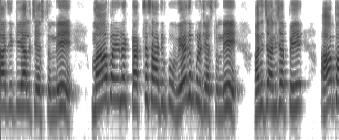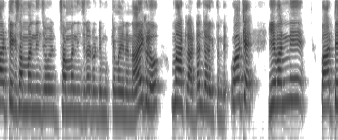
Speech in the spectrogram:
రాజకీయాలు చేస్తుంది. మా పైన కక్ష సాధింపు వేధింపులు చేస్తుంది అని అని చెప్పి ఆ పార్టీకి సంబంధించి సంబంధించినటువంటి ముఖ్యమైన నాయకులు మాట్లాడడం జరుగుతుంది. ఓకే ఇవన్నీ పార్టీ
